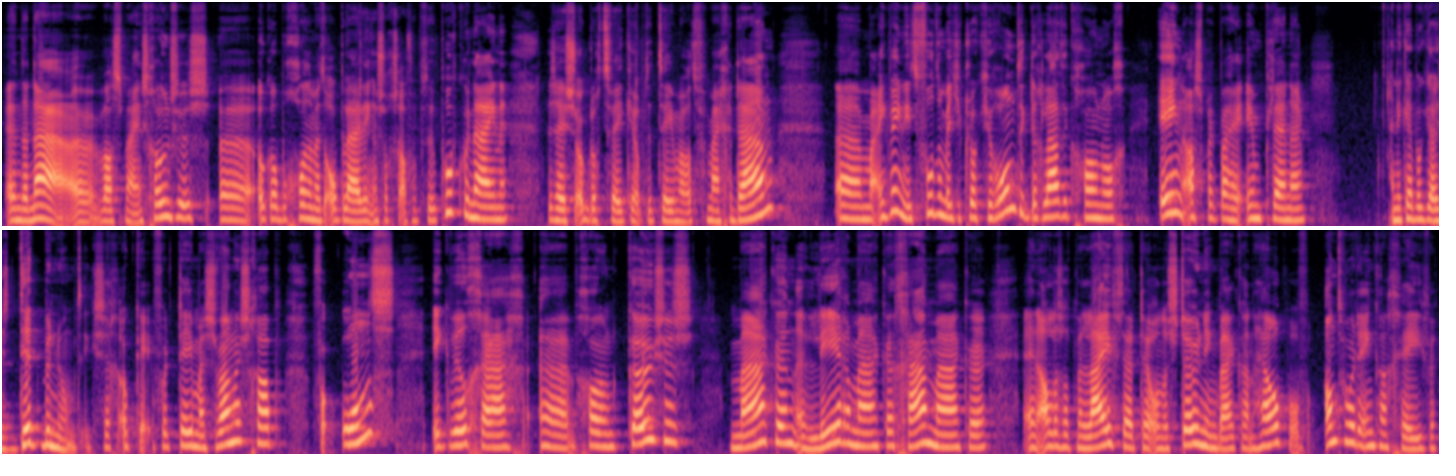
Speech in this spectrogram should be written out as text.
En daarna uh, was mijn schoonzus uh, ook al begonnen met de opleiding en zocht ze af op de proefkonijnen. Dus heeft ze ook nog twee keer op dit thema wat voor mij gedaan. Uh, maar ik weet niet, het voelde een beetje klokje rond. Ik dacht, laat ik gewoon nog één afspraak bij haar inplannen. En ik heb ook juist dit benoemd. Ik zeg: Oké, voor het thema zwangerschap, voor ons, ik wil graag uh, gewoon keuzes maken, leren maken, gaan maken. En alles wat mijn lijf daar ter ondersteuning bij kan helpen of antwoorden in kan geven,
